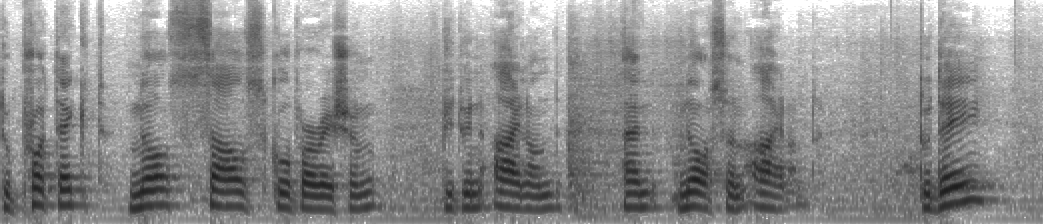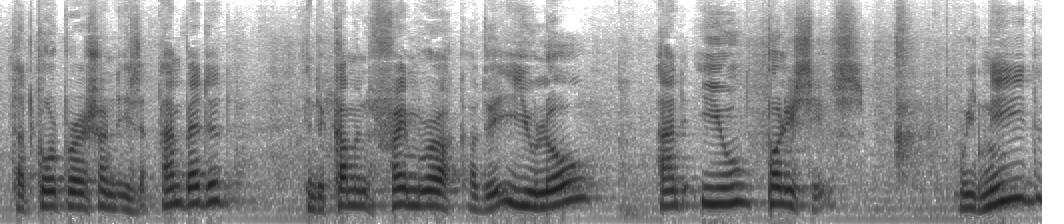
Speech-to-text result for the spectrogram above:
to protect North-South cooperation between Ireland and Northern Ireland. Today, that cooperation is embedded in the common framework of the EU law and EU policies. We need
